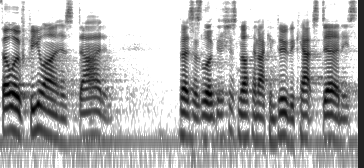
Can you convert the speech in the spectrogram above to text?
fellow feline has died. And the vet says, Look, there's just nothing I can do. The cat's dead. He's,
